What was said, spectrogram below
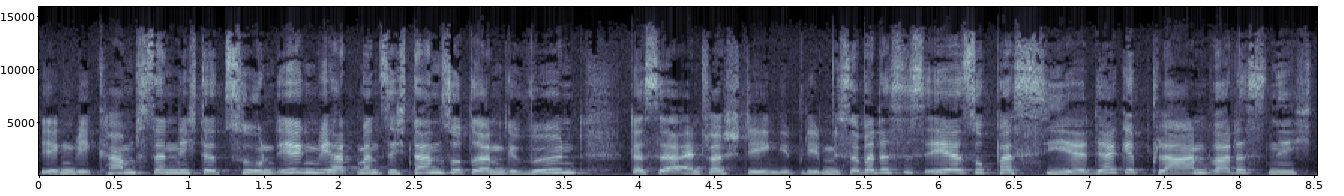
Irgendwie kam es dann nicht dazu und irgendwie hat man sich dann so dran gewöhnt, dass er einfach stehen geblieben ist. Aber das ist eher so passiert, ja, geplant war das nicht.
